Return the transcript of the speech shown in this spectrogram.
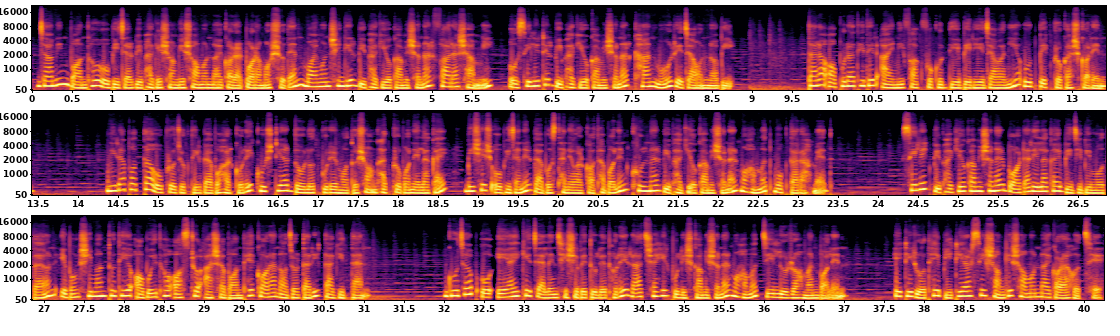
জামিন বন্ধ ও বিচার বিভাগের সঙ্গে সমন্বয় করার পরামর্শ দেন ময়মনসিংহের বিভাগীয় কমিশনার ফারা শাম্মী ও সিলেটের বিভাগীয় কমিশনার খান মো রেজাউন নবী তারা অপরাধীদের আইনি ফাঁকফোকর দিয়ে বেরিয়ে যাওয়া নিয়ে উদ্বেগ প্রকাশ করেন। নিরাপত্তা ও প্রযুক্তির ব্যবহার করে কুষ্টিয়ার দৌলতপুরের মতো সংঘাতপ্রবণ এলাকায় বিশেষ অভিযানের ব্যবস্থা নেওয়ার কথা বলেন খুলনার বিভাগীয় কমিশনার মোহাম্মদ মুক্তার আহমেদ। সিলেট বিভাগীয় কমিশনার বর্ডার এলাকায় বিজিবি মোতায়েন এবং সীমান্ত দিয়ে অবৈধ অস্ত্র আসা বন্ধে কড়া নজরদারির তাগিদ দেন। গুজব ও এআইকে চ্যালেঞ্জ হিসেবে তুলে ধরে রাজশাহীর পুলিশ কমিশনার মোহাম্মদ জিল্লুর রহমান বলেন, এটি রোধে বিটিআরসির সঙ্গে সমন্বয় করা হচ্ছে।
